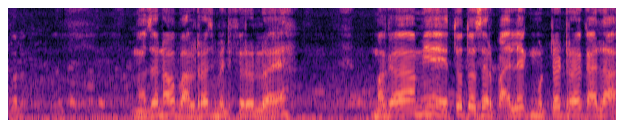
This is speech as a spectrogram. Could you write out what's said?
माझं नाव बालराज मेटफेरोलो आहे. मग आम्ही येतो होतो सर पाहिलं एक मोठा ट्रक आला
